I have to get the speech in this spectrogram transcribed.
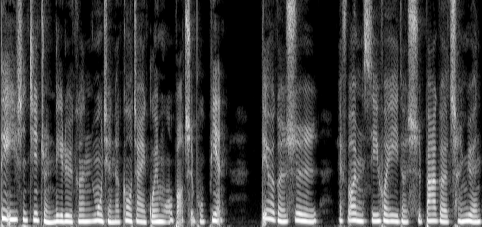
第一是基准利率跟目前的购债规模保持不变；第二个是 FOMC 会议的十八个成员，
